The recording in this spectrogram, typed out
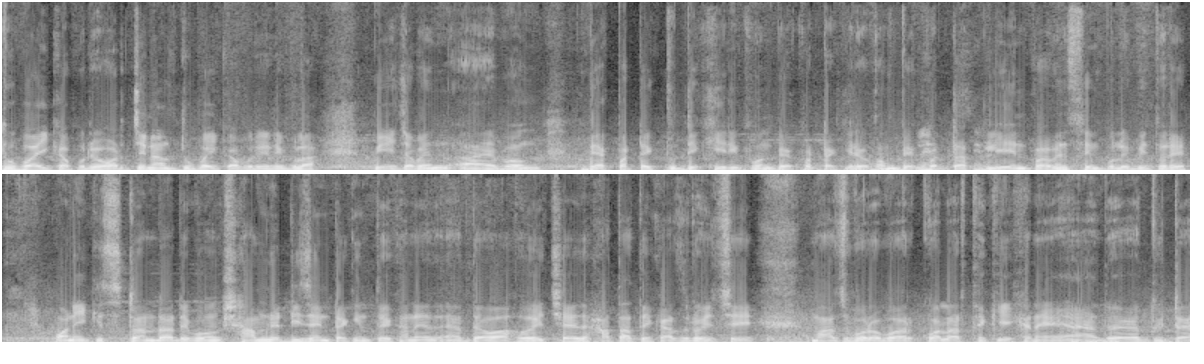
দুবাই কাপড়ে অরিজিনাল দুবাই কাপড়ের এগুলা পেয়ে যাবেন। এবং ব্যাকপারটা একটু দেখিয়ে রিপন ব্যাকপারটা কীরকম। ব্যাকপারটা প্লেন পাবেন সিম্পলের ভিতরে। অনেক স্ট্যান্ডার্ড এবং সামনের ডিজাইনটা কিন্তু এখানে দেওয়া হয়েছে। হাতাতে কাজ রয়েছে। মাঝ বরাবর কলার থেকে এখানে দুইটা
